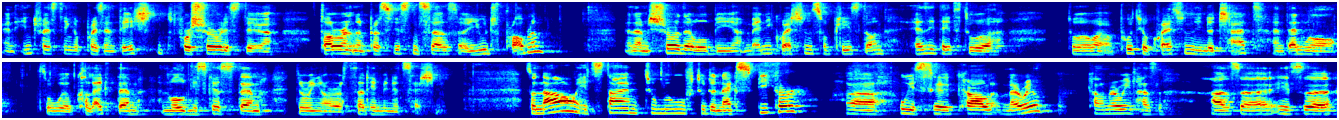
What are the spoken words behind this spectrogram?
and interesting presentation. For sure, is the tolerant and persistent cells a huge problem, and I'm sure there will be many questions. So please don't hesitate to uh, to uh, put your question in the chat, and then we'll so we'll collect them and we'll discuss them during our 30-minute session. So now it's time to move to the next speaker, uh, who is uh, Carl Merrill. Carl Merrill has has uh, is uh,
